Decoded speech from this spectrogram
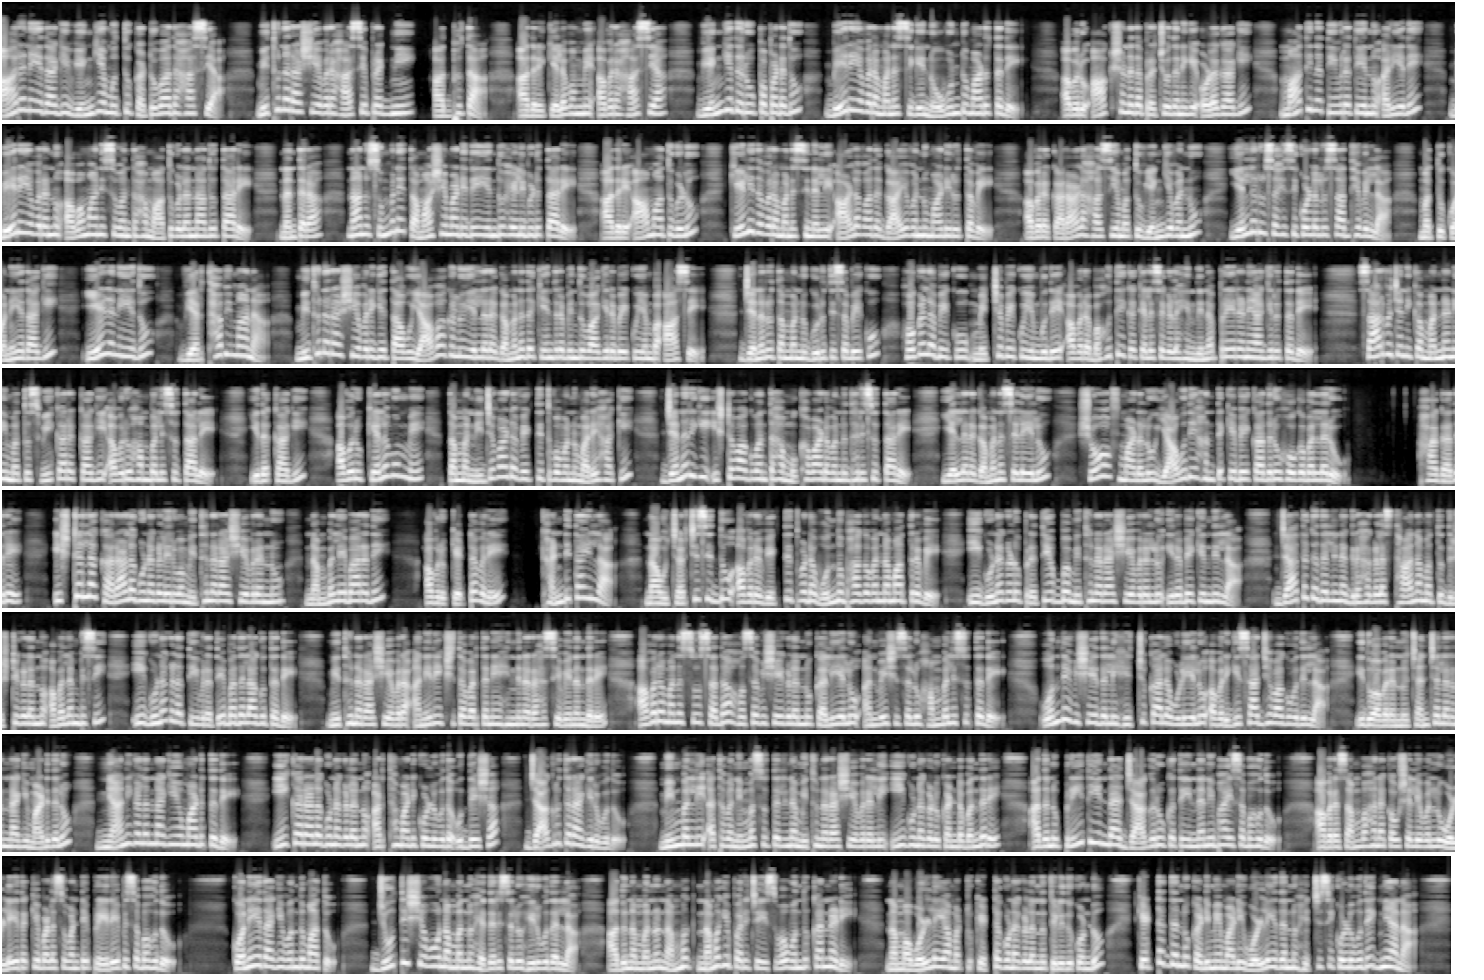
ಆರನೆಯದಾಗಿ ವ್ಯಂಗ್ಯ ಮತ್ತು ಕಟುವಾದ ಹಾಸ್ಯ. ಮಿಥುನ ರಾಶಿಯವರ ಹಾಸ್ಯಪ್ರಜ್ಞಿ ಅದ್ಭುತ. ಆದರೆ ಕೆಲವೊಮ್ಮೆ ಅವರ ಹಾಸ್ಯ ವ್ಯಂಗ್ಯದ ರೂಪ ಪಡೆದು ಬೇರೆಯವರ ಮನಸ್ಸಿಗೆ ನೋವುಂಟು ಮಾಡುತ್ತದೆ. ಅವರು ಆ ಕ್ಷಣದ ಪ್ರಚೋದನೆಗೆ ಒಳಗಾಗಿ ಮಾತಿನ ತೀವ್ರತೆಯನ್ನು ಅರಿಯದೆ ಬೇರೆಯವರನ್ನು ಅವಮಾನಿಸುವಂತಹ ಮಾತುಗಳನ್ನಾದುತ್ತಾರೆ. ನಂತರ, ನಾನು ಸುಮ್ಮನೆ ತಮಾಷೆ ಮಾಡಿದೆ ಎಂದು ಹೇಳಿಬಿಡುತ್ತಾರೆ. ಆದರೆ ಆ ಮಾತುಗಳು ಕೇಳಿದವರ ಮನಸ್ಸಿನಲ್ಲಿ ಆಳವಾದ ಗಾಯವನ್ನು ಮಾಡಿರುತ್ತವೆ. ಅವರ ಕರಾಳ ಹಾಸ್ಯ ಮತ್ತು ವ್ಯಂಗ್ಯವನ್ನು ಎಲ್ಲರೂ ಸಹಿಸಿಕೊಳ್ಳಲು ಸಾಧ್ಯವಿಲ್ಲ. ಮತ್ತು ಕೊನೆಯದಾಗಿ ಏಳನೆಯದು ವ್ಯರ್ಥಾಭಿಮಾನ. ಮಿಥುನ ರಾಶಿಯವರಿಗೆ ತಾವು ಯಾವಾಗಲೂ ಎಲ್ಲರ ಗಮನದ ಕೇಂದ್ರಬಿಂದುವಾಗಿರಬೇಕು ಎಂಬ ಆಸೆ. ಜನರು ತಮ್ಮನ್ನು ಗುರುತಿಸಬೇಕು, ಹೊಗಳಬೇಕು, ಮೆಚ್ಚಬೇಕು ಎಂಬುದೇ ಅವರ ಬಹುತೇಕ ಕೆಲಸಗಳ ಹಿಂದಿನ ಪ್ರೇರಣೆಯಾಗಿರುತ್ತದೆ. ಸಾರ್ವಜನಿಕ ಮನ್ನಣೆ ಮತ್ತು ಸ್ವೀಕಾರಕ್ಕಾಗಿ ಅವರು ಹಂಬಲಿಸುತ್ತಾರೆ ಇದಕ್ಕಾಗಿ ಅವರು ಕೆಲವೊಮ್ಮೆ ತಮ್ಮ ನಿಜವಾದ ವ್ಯಕ್ತಿತ್ವವನ್ನು ಮರೆಹಾಕಿ ಜನರಿಗೆ ಇಷ್ಟವಾಗುವಂತಹ ಮುಖವಾಡವನ್ನು ಧರಿಸುತ್ತಾರೆ. ಎಲ್ಲರ ಗಮನ ಸೆಳೆಯಲು, ಶೋ ಆಫ್ ಮಾಡಲು ಯಾವುದೇ ಹಂತಕ್ಕೆ ಬೇಕಾದರೂ ಹೋಗಬಲ್ಲರು. ಹಾಗಾದ್ರೆ ಇಷ್ಟೆಲ್ಲ ಕರಾಳ ಗುಣಗಳಿರುವ ಮಿಥುನ ರಾಶಿಯವರನ್ನು ನಂಬಲೇಬಾರದೆ? ಅವರು ಕೆಟ್ಟವರೇ? ಖಂಡಿತ ಇಲ್ಲ. ನಾವು ಚರ್ಚಿಸಿದ್ದು ಅವರ ವ್ಯಕ್ತಿತ್ವದ ಒಂದು ಭಾಗವನ್ನ ಮಾತ್ರವೇ. ಈ ಗುಣಗಳು ಪ್ರತಿಯೊಬ್ಬ ಮಿಥುನ ರಾಶಿಯವರಲ್ಲೂ ಇರಬೇಕೆಂದಿಲ್ಲ. ಜಾತಕದಲ್ಲಿನ ಗ್ರಹಗಳ ಸ್ಥಾನ ಮತ್ತು ದೃಷ್ಟಿಗಳನ್ನು ಅವಲಂಬಿಸಿ ಈ ಗುಣಗಳ ತೀವ್ರತೆ ಬದಲಾಗುತ್ತದೆ. ಮಿಥುನ ರಾಶಿಯವರ ಅನಿರೀಕ್ಷಿತ ವರ್ತನೆಯ ಹಿಂದಿನ ರಹಸ್ಯವೇನೆಂದರೆ, ಅವರ ಮನಸ್ಸು ಸದಾ ಹೊಸ ವಿಷಯಗಳನ್ನು ಕಲಿಯಲು, ಅನ್ವೇಷಿಸಲು ಹಂಬಲಿಸುತ್ತದೆ. ಒಂದೇ ವಿಷಯದಲ್ಲಿ ಹೆಚ್ಚು ಕಾಲ ಉಳಿಯಲು ಅವರಿಗೆ ಸಾಧ್ಯವಾಗುವುದಿಲ್ಲ. ಇದು ಅವರನ್ನು ಚಂಚಲರನ್ನಾಗಿ ಮಾಡಿದಲು, ಜ್ಞಾನಿಗಳನ್ನಾಗಿಯೂ ಮಾಡುತ್ತದೆ. ಈ ಕರಾಳ ಗುಣಗಳನ್ನು ಅರ್ಥ ಮಾಡಿಕೊಳ್ಳುವುದ ಉದ್ದೇಶ, ಜಾಗೃತರಾಗಿರುವುದು. ಮಿಮ್ಮಲ್ಲಿ ಅಥವಾ ನಿಮ್ಮ ಸುತ್ತಲಿನ ಮಿಥುನ ರಾಶಿಯವರಲ್ಲಿ ಈ ಗುಣಗಳು ಕಂಡುಬಂದರೆ ಅದನ್ನು ಪ್ರೀತಿಯಿಂದ ಜಾಗರೂಕತೆಯಿಂದ ನಿಭಾಯಿಸಬಹುದು. ಅವರ ಸಂವಹನ ಕೌಶಲ್ಯವನ್ನು ಒಳ್ಳೆಯದಕ್ಕೆ ಬಳಸುವಂತೆ ಪ್ರೇರೇಪಿಸಬಹುದು. ಕೊನೆಯದಾಗಿ ಒಂದು ಮಾತು. ಜ್ಯೋತಿಷ್ಯವು ನಮ್ಮನ್ನು ಹೆದರಿಸಲು ಇರುವುದಲ್ಲ ಅದು ನಮ್ಮನ್ನು ನಮ್ಮ, ನಮಗೆ ಪರಿಚಯಿಸುವ ಒಂದು ಕನ್ನಡಿ. ನಮ್ಮ ಒಳ್ಳೆಯ ಮತ್ತು ಕೆಟ್ಟ ಗುಣಗಳನ್ನು ತಿಳಿದುಕೊಂಡು ಕೆಟ್ಟದ್ದನ್ನು ಕಡಿಮೆ ಮಾಡಿ ಒಳ್ಳೆಯದನ್ನು ಹೆಚ್ಚಿಸಿಕೊಳ್ಳುವುದೇ ಜ್ಞಾನ.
